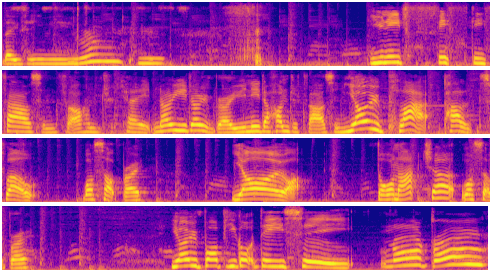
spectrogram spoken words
They see me wrong. Mm. You need 50,000 for 100k. No, you don't, bro. You need 100,000. Yo, Plat, Palix, well, what's up, bro? Yo, Don Atcher, what's up, bro? Yo, Bob, you got DC. No, bro.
